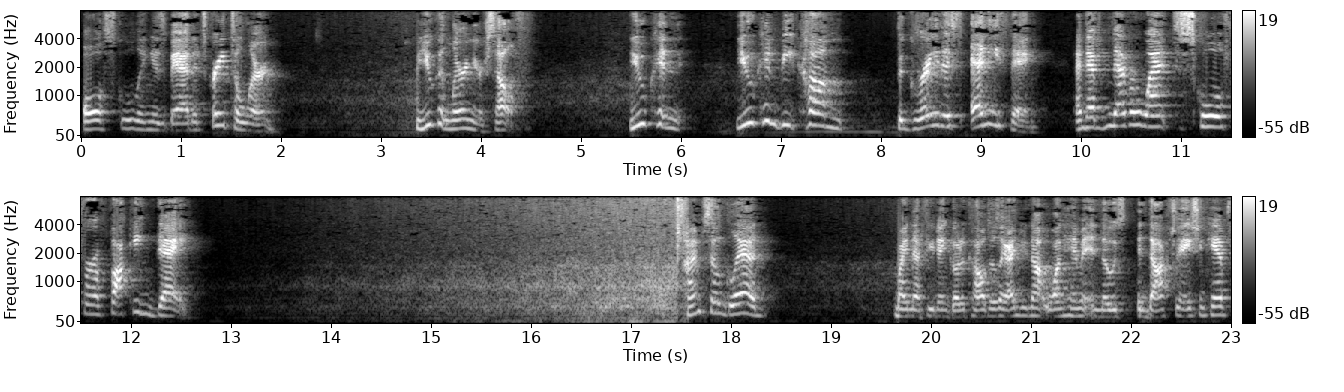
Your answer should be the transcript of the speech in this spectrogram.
all schooling is bad. It's great to learn. But you can learn yourself. You can you can become the greatest anything and have never went to school for a fucking day. I'm so glad my nephew didn't go to college. I was like, I do not want him in those indoctrination camps.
